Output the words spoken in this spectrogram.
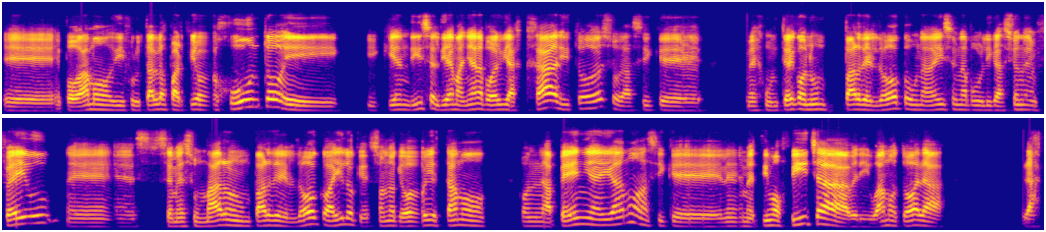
eh, podamos disfrutar los partidos juntos y, quién dice el día de mañana poder viajar y todo eso. Así que me junté con un par de locos, una vez hice una publicación en Facebook, eh, se me sumaron un par de locos ahí, lo que son lo que hoy estamos con la peña, digamos, así que le metimos ficha, averiguamos todas las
